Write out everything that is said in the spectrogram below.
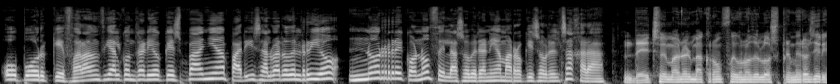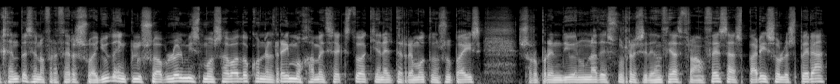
o porque Francia, al contrario que España, París, Álvaro del Río, no reconoce la soberanía marroquí sobre el Sáhara. De hecho, Emmanuel Macron fue uno de los primeros dirigentes en ofrecer su ayuda. Incluso habló el mismo sábado con el rey Mohamed VI, a quien el terremoto en su país sorprendió en una de sus residencias francesas. París solo espera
